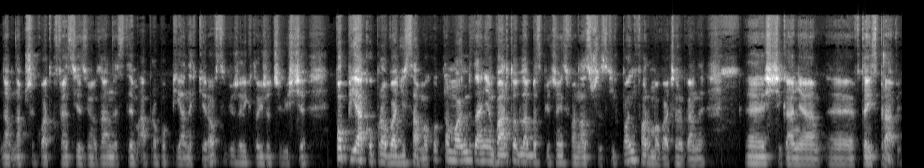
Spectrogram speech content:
na, na, przykład kwestie związane z tym a propos pijanych kierowców. Jeżeli ktoś rzeczywiście po pijaku prowadzi samochód, to moim zdaniem warto dla bezpieczeństwa nas wszystkich poinformować organy ścigania w tej sprawie.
